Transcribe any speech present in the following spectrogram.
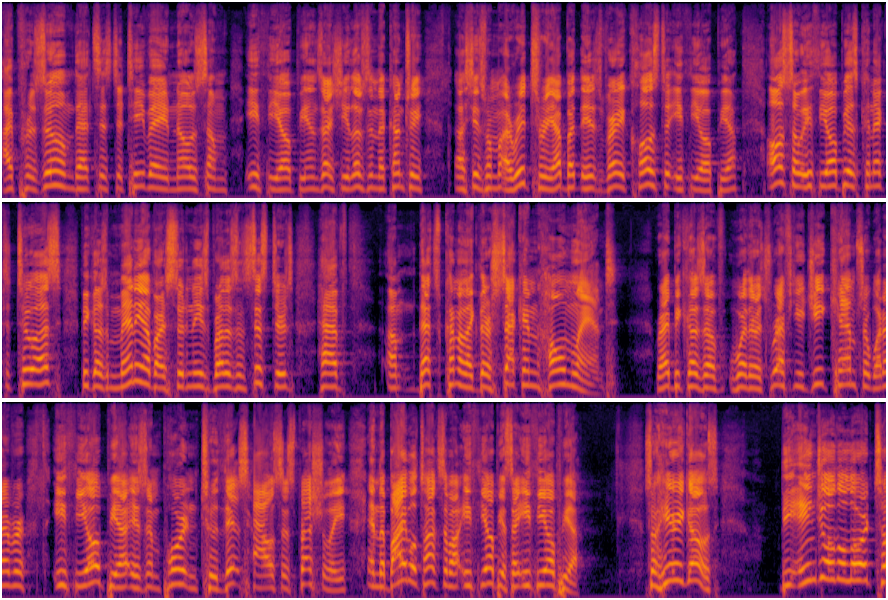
I presume that Sister Tibe knows some Ethiopians. She lives in the country. Uh, she's from Eritrea, but is very close to Ethiopia. Also, Ethiopia is connected to us because many of our Sudanese brothers and sisters have, um, that's kind of like their second homeland, right? Because of whether it's refugee camps or whatever, Ethiopia is important to this house especially. And the Bible talks about Ethiopia. Say Ethiopia. So here he goes. The angel of the Lord t-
